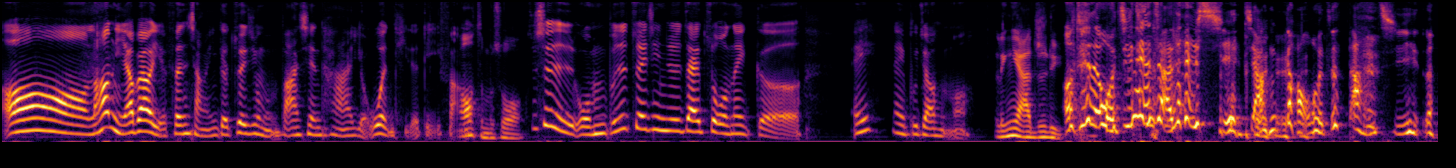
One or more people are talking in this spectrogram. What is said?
哦，然后你要不要也分享一个最近我们发现他有问题的地方？哦，怎么说？就是我们不是最近就是在做那个，哎，那一部叫什么？铃芽之旅哦，对的，我今天才在写 讲稿，我就宕机了。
